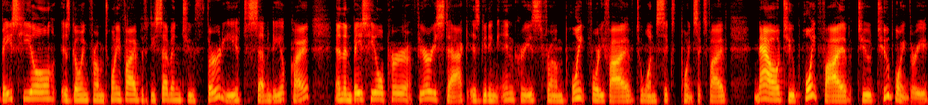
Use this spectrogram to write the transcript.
base heal is going from 25 to 57 to 30 to 70. Okay. And then base heal per Fury stack is getting increased from 0.45 to 16.65 now to 0.5 to 2.3.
